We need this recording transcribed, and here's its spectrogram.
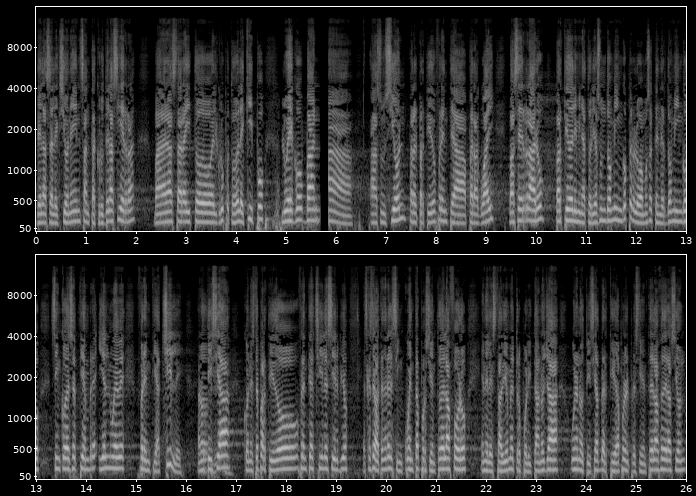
de la selección en Santa Cruz de la Sierra. Van a estar ahí todo el grupo, todo el equipo. Luego van a, Asunción para el partido frente a Paraguay. Va a ser raro. Partido de eliminatorias un domingo, pero lo vamos a tener domingo 5 de septiembre y el 9 frente a Chile. La noticia con este partido frente a Chile, Silvio, es que se va a tener el 50% del aforo en el Estadio Metropolitano, ya una noticia advertida por el presidente de la federación,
